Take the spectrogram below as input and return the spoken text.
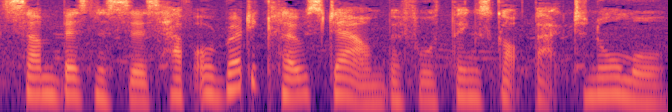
some businesses have already closed down before things got back to normal.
